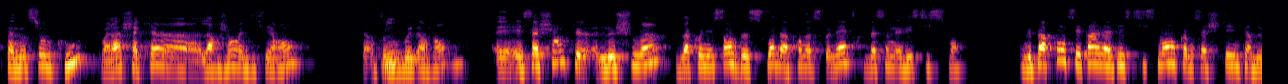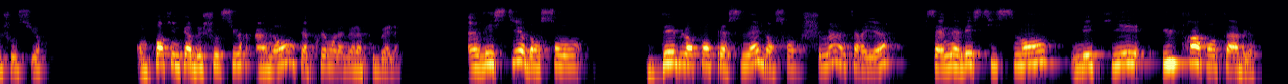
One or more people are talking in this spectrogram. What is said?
de ta notion de coût. Voilà, chacun, l'argent est différent, ton oui. niveau d'argent. Et, et, sachant que le chemin de la connaissance de soi, d'apprendre à se connaître, ben, c'est un investissement. Mais par contre, c'est pas un investissement comme s'acheter une paire de chaussures. On porte une paire de chaussures un an, puis après on la met à la poubelle. Investir dans son développement personnel, dans son chemin intérieur, c'est un investissement, mais qui est ultra rentable.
